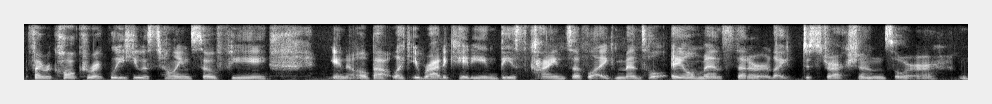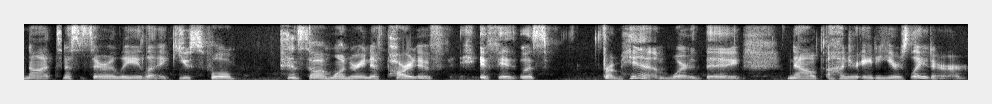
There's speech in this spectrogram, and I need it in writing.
if I recall correctly, he was telling Sophie, you know, about like eradicating these kinds of like mental ailments that are like distractions or not necessarily like useful. And so I'm wondering if part of, if it was from him where they now 180 years later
